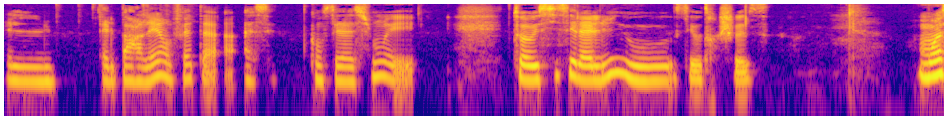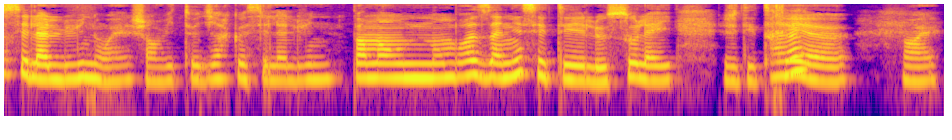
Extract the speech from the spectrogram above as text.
elle, elle, parlait en fait à, cette constellation. Et toi aussi, c'est la Lune ou c'est autre chose? Moi, c'est la lune, ouais. J'ai envie de te dire que c'est la lune. Pendant de nombreuses années, c'était le soleil. J'étais ah très, euh, ouais.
